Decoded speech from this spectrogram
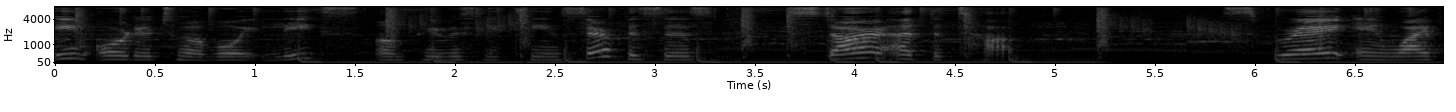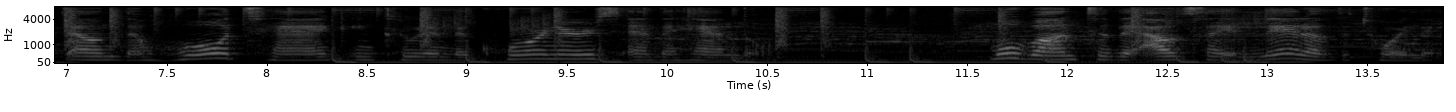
In order to avoid leaks on previously cleaned surfaces, start at the top. Spray and wipe down the whole tank, including the corners and the handle. Move on to the outside lid of the toilet.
